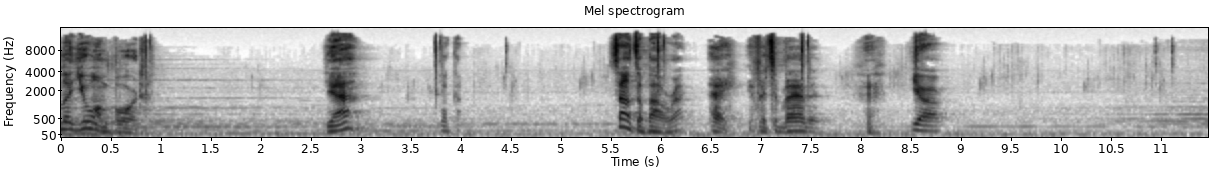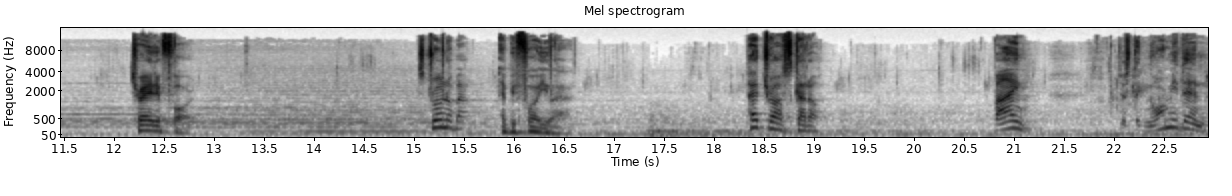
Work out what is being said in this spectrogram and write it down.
Let you on board. Yeah? What kind? Sounds about right. Hey, if it's abandoned, Yeah. Trade it for it. Strewn about. And before you ask, Petrov's got a. Fine. Just ignore me then.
